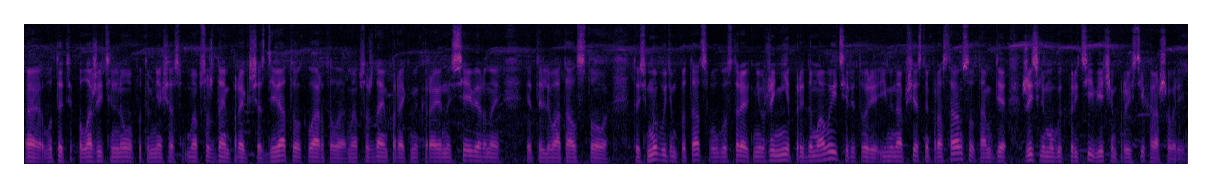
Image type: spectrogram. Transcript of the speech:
э, вот эти положительные опыты. У меня сейчас, мы обсуждаем проект сейчас девятого квартала, мы обсуждаем проект микрорайона Северный, это Льва Толстого. То есть мы будем пытаться благоустраивать не уже не придомовые территории, именно общественное пространство, там, где жители могут прийти вечером провести хорошо время.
